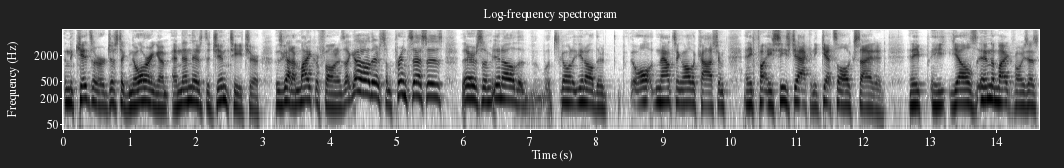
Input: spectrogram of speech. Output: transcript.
and the kids are just ignoring him. And then there's the gym teacher who's got a microphone. It's like, oh, there's some princesses. There's some, you know, the, what's going on. You know, they're all announcing all the costumes. And he he sees Jack and he gets all excited. And he, he yells in the microphone. He says,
